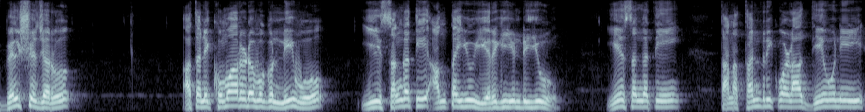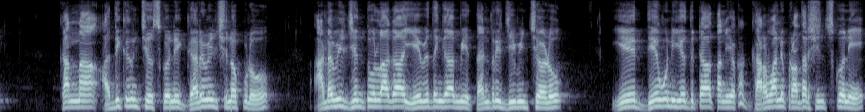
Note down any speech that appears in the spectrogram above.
బెల్షజరు అతని కుమారుడవకు నీవు ఈ సంగతి అంతయు ఎరిగియుండియు. ఏ సంగతి? తన తండ్రి కూడా దేవుని కన్నా అధికం చేసుకొని గర్వించినప్పుడు అడవి జంతువులాగా ఏ విధంగా మీ తండ్రి జీవించాడు? ఏ దేవుని ఎదుట తన యొక్క గర్వాన్ని ప్రదర్శించుకొని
